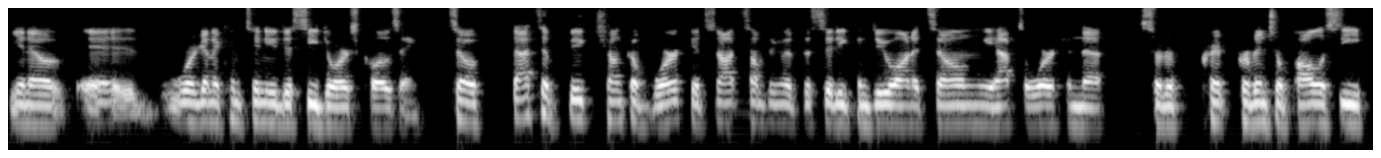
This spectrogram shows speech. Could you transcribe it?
you know, it, eh, we're going to continue to see doors closing. So that's a big chunk of work. It's not something that the city can do on its own. We have to work in the sort of provincial policy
